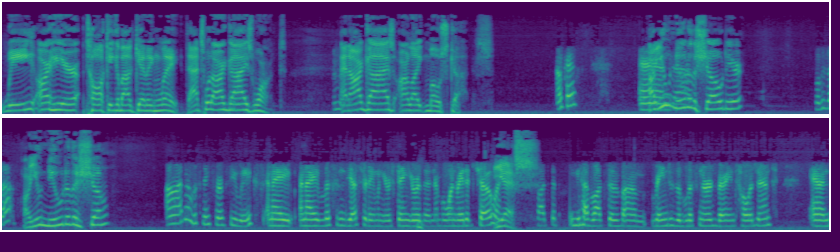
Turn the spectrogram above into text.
We are here talking about getting laid. That's what our guys want. Mm-hmm. And our guys are like most guys. Okay. And, Are you new uh, to the show, dear? What was that? Are you new to the show? Uh, I've been listening for a few weeks, and I and I listened yesterday when you were saying you were the number one rated show. And Yes. Lots of, you have lots of um, ranges of listeners, very intelligent. And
